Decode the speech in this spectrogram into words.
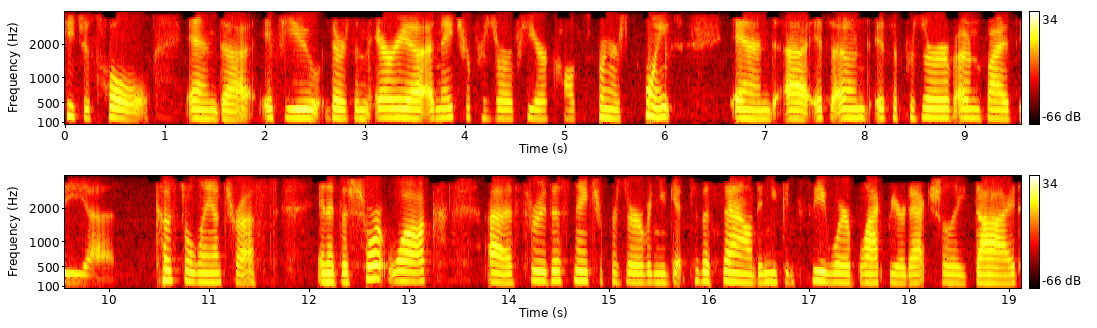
Teach's Hole. And uh, if you there's an area, a nature preserve here called Springer's Point, and uh, it's owned. It's a preserve owned by the uh, Coastal Land Trust, and it's a short walk uh, through this nature preserve, and you get to the sound, and you can see where Blackbeard actually died,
